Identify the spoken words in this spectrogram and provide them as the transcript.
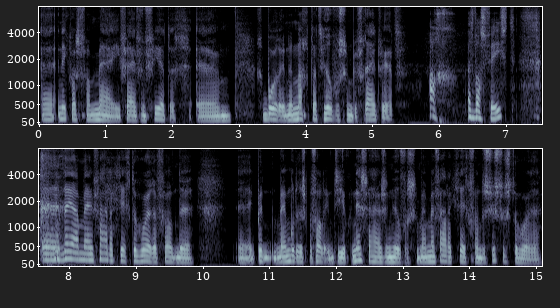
Uh, en ik was van mei 45. Uh, geboren in de nacht dat Hilversum bevrijd werd. Ach, het was feest. Uh, nou ja, mijn vader kreeg te horen van de... Uh, ik ben, mijn moeder is bevallen in het diakonessenhuis in Hilversum... en mijn vader kreeg van de zusters te horen...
